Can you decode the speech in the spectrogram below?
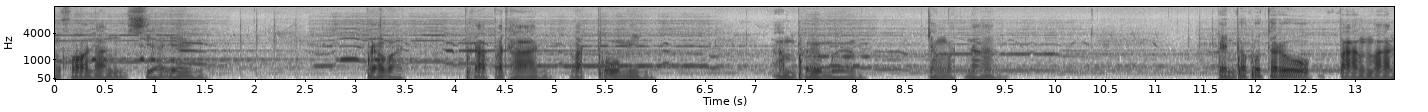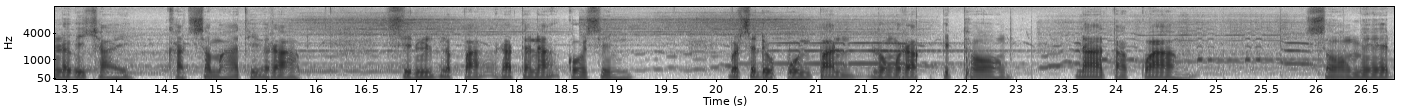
ำข้อนั้นเสียเอง ประวัติพระประธานวัดภูมินอำเภอเมือง จังหวัดน่าน เป็นพระพุทธรูปปางมารและวิชัย ขัดสมาธิราบ ศิลปะรัตนโกสินทร์ วัสดุปูนปั้นลงรักปิดทอง หน้าตักกว้าง 2 เมตร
